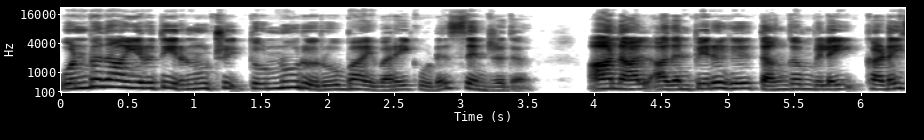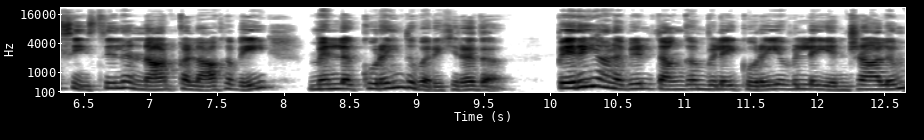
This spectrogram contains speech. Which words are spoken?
ஒன்பதாயிரத்தி இருநூற்றி தொண்ணூறு ரூபாய் வரை கூட சென்றது. ஆனால் அதன் பிறகு தங்கம் விலை கடைசி சில நாட்களாகவே மெல்ல குறைந்து வருகிறது. பெரிய அளவில் தங்கம் விலை குறையவில்லை என்றாலும்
